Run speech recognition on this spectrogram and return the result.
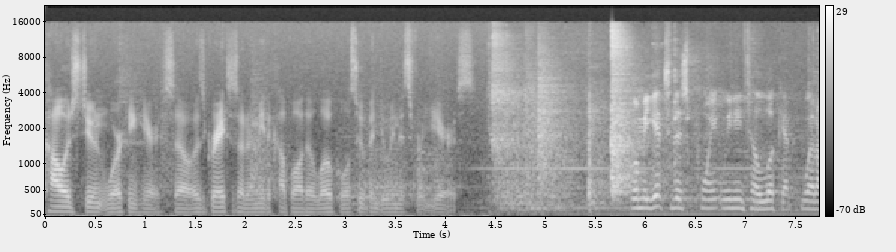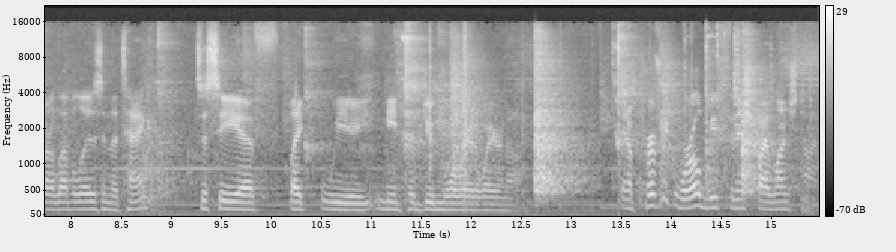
college student working here, so it was great to sort of meet a couple other locals who've been doing this for years. When we get to this point, we need to look at what our level is in the tank to see if like we need to do more right away or not. In a perfect world, we finish by lunchtime.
